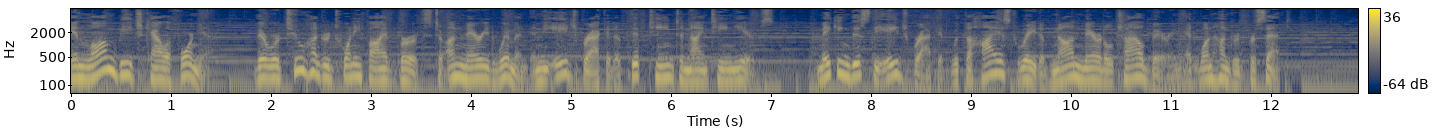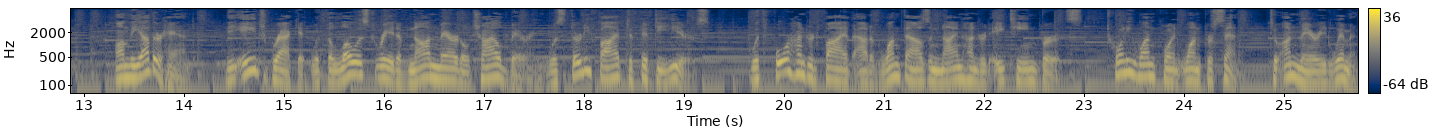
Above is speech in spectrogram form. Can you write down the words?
In Long Beach, California, there were 225 births to unmarried women in the age bracket of 15 to 19 years, making this the age bracket with the highest rate of non-marital childbearing at 100%. On the other hand, the age bracket with the lowest rate of non-marital childbearing was 35 to 50 years, with 405 out of 1,918 births, 21.1%, to unmarried women.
